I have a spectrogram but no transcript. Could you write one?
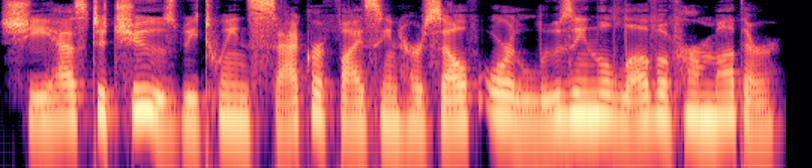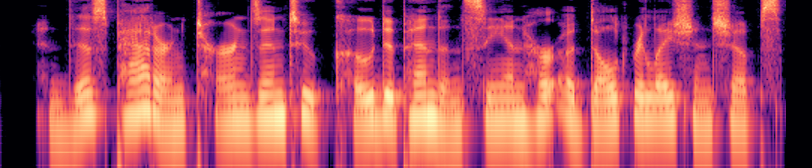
She has to choose between sacrificing herself or losing the love of her mother, and this pattern turns into codependency in her adult relationships.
